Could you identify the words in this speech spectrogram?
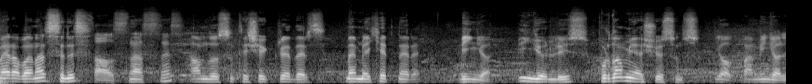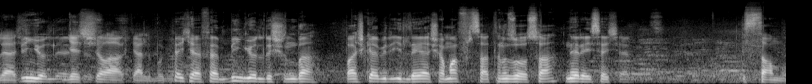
Merhaba nasılsınız? Sağ olsun nasılsınız? Hamdolsun teşekkür ederiz. Memleket nere? Bingöl. Bingöllüyüz. Burada mı yaşıyorsunuz? Yok ben Bingöl'de yaşıyorum. Bingöl'de. Geçici olarak geldim bugün. Peki efendim Bingöl dışında başka bir ilde yaşama fırsatınız olsa nereyi seçerdiniz? İstanbul.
